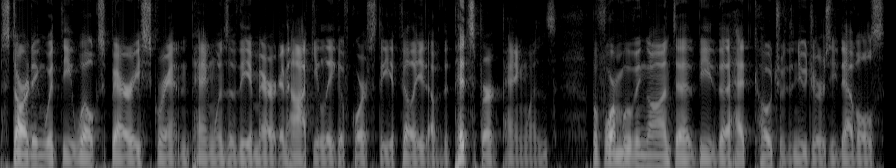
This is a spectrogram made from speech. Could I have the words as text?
starting with the Wilkes-Barre Scranton Penguins of the American Hockey League, of course, the affiliate of the Pittsburgh Penguins, before moving on to be the head coach of the New Jersey Devils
